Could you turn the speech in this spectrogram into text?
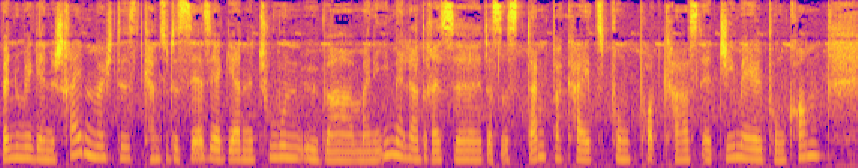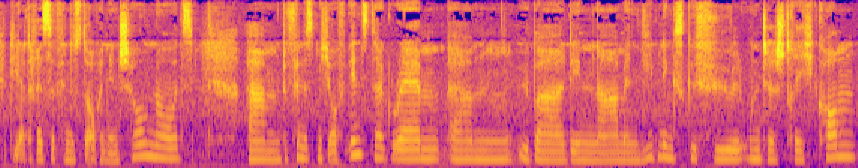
wenn du mir gerne schreiben möchtest, kannst du das sehr, sehr gerne tun über meine E-Mail-Adresse. Das ist dankbarkeits.podcast.gmail.com. Die Adresse findest du auch in den Show Notes. Ähm, du findest mich auf Instagram ähm, über den Namen Lieblingsgefühl-com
